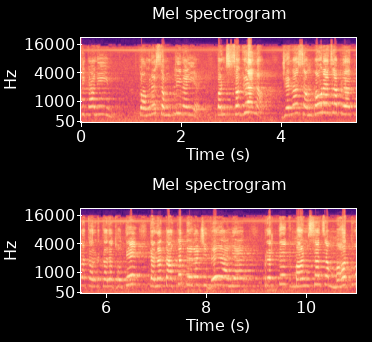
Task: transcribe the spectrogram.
ठिकाणी काँग्रेस संपली नाही आहे पण सगळ्यांना ज्यांना संपवण्याचा प्रयत्न कर करत होते त्यांना ताकद देण्याची वेळ आली आहे. प्रत्येक माणसाचं महत्त्व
